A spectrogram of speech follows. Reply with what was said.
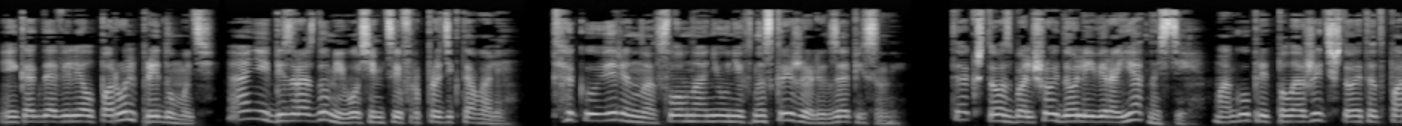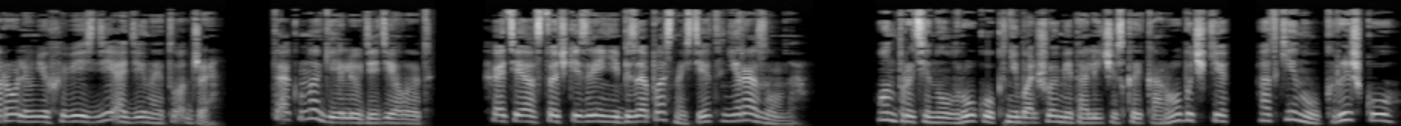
И когда велел пароль придумать, они без раздумий восемь цифр продиктовали. Так уверенно, словно они у них на скрижалях записаны. Так что с большой долей вероятности могу предположить, что этот пароль у них везде один и тот же. Так многие люди делают. Хотя с точки зрения безопасности это неразумно. Он протянул руку к небольшой металлической коробочке, откинул крышку,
